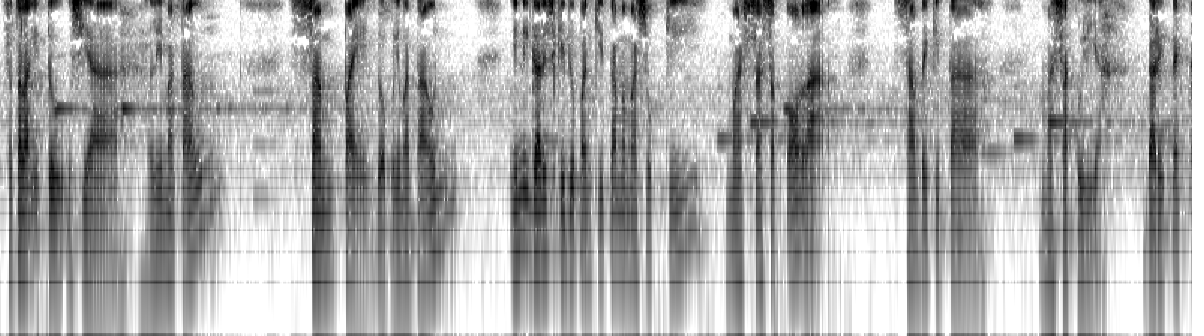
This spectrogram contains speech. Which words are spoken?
setelah itu usia 5 tahun sampai 25 tahun ini garis kehidupan kita memasuki masa sekolah sampai kita masa kuliah. Dari TK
